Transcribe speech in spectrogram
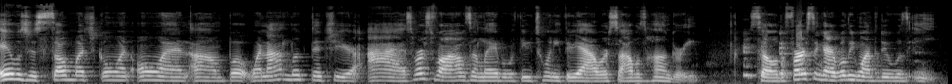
It was just so much going on. Um, but when I looked into your eyes, first of all, I was in labor with you 23 hours, so I was hungry. So the first thing I really wanted to do was eat.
